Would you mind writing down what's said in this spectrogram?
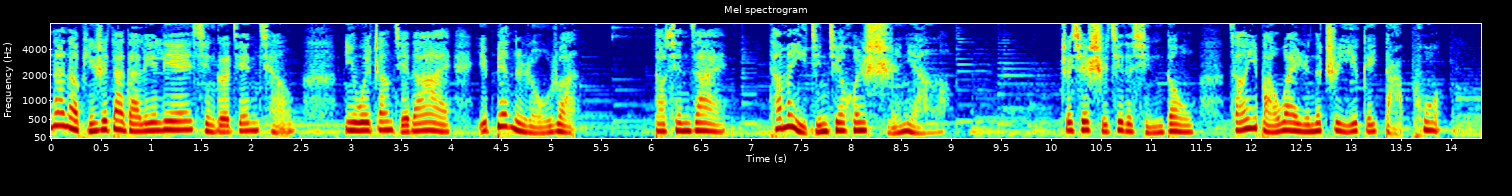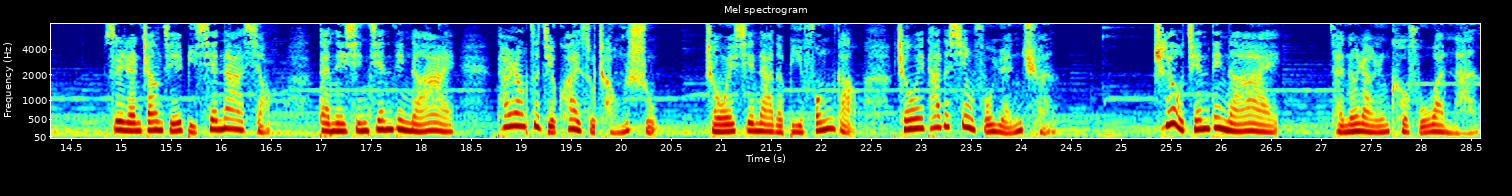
娜娜平时大大咧咧，性格坚强，因为张杰的爱也变得柔软。到现在，他们已经结婚十年了。这些实际的行动早已把外人的质疑给打破。虽然张杰比谢娜小，但内心坚定的爱，他让自己快速成熟，成为谢娜的避风港，成为她的幸福源泉。只有坚定的爱，才能让人克服万难。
